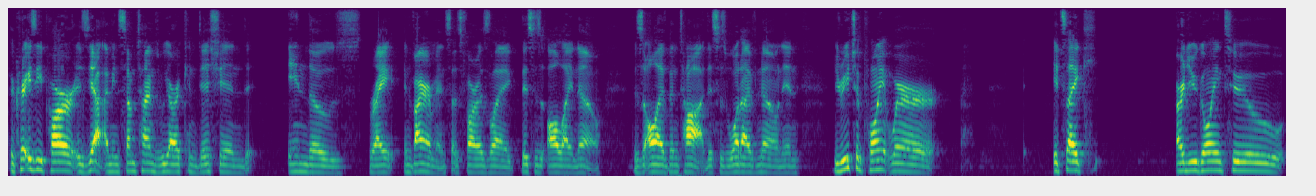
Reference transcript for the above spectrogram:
the crazy part is, yeah. I mean, sometimes we are conditioned in those right environments as far as like this is all I know, this is all I've been taught, this is what I've known, and you reach a point where it's like, are you going to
